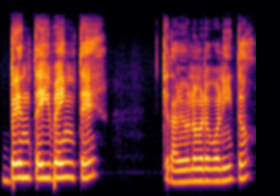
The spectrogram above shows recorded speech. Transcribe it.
20 y 20, que también es un número bonito,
